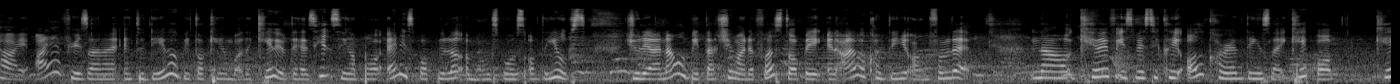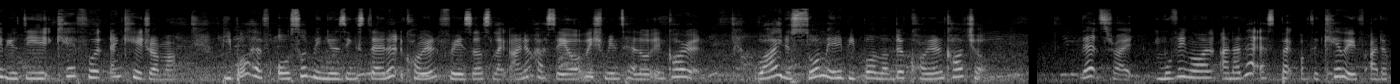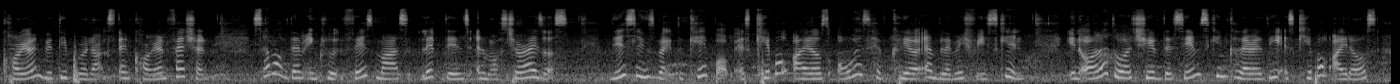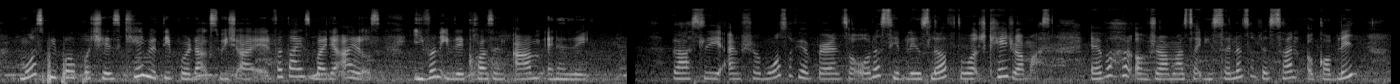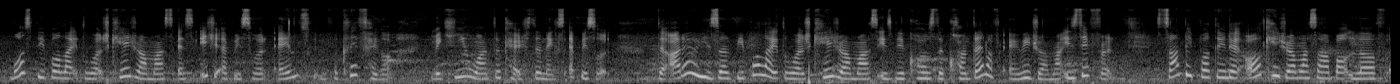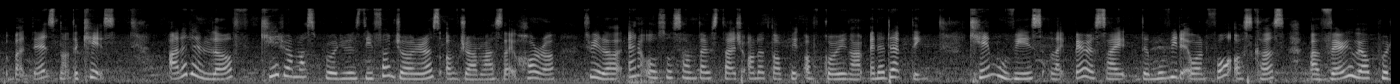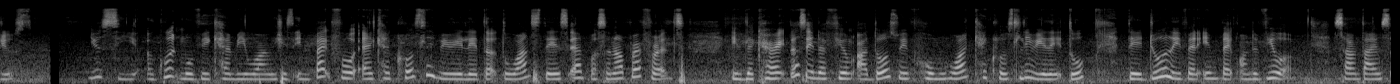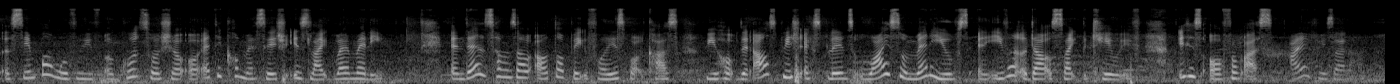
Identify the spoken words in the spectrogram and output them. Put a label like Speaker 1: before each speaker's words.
Speaker 1: Hi, I am Frizana and today we'll be talking about the K-wave that has hit Singapore and is popular amongst most of the youths. Juliana will be touching on the first topic and I will continue on from there. Now, K-wave is basically all Korean things like K-pop, K-beauty, K-food and K-drama. People have also been using standard Korean phrases like 안녕하세요 which means hello in Korean. Why do so many people love the Korean culture? That's right. Moving on, another aspect of the K-wave are the Korean beauty products and Korean fashion. Some of them include face masks, lip tints, and moisturizers. This links back to K-pop as K-pop idols always have clear and blemish-free skin. In order to achieve the same skin clarity as K-pop idols, most people purchase K-beauty products which are advertised by their idols, even if they cost an arm and a leg. Lastly, I'm sure most of your parents or older siblings love to watch K dramas. Ever heard of dramas like Descendants of the Sun or Goblin? Most people like to watch K dramas as each episode ends with a cliffhanger, making you want to catch the next episode. The other reason people like to watch K dramas is because the content of every drama is different. Some people think that all K dramas are about love, but that's not the case. Other than love, K dramas produce different genres of dramas like horror, thriller, and also sometimes touch on the topic of growing up and adapting. K movies like Parasite, the movie that won four Oscars, are very well produced. You see, a good movie can be one which is impactful and can closely be related to one's taste and personal preference. If the characters in the film are those with whom one can closely relate to, they do leave an impact on the viewer. Sometimes a simple movie with a good social or ethical message is liked by many. And that sums up our topic for this podcast. We hope that our speech explains why so many youths and even adults like the K wave. This is all from us. I am Frizana.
